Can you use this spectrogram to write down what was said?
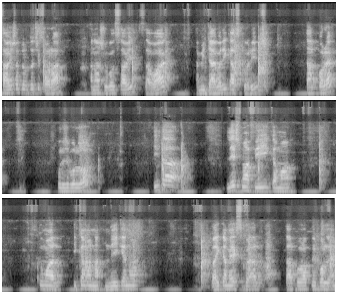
সাউই শব্দের অর্থ হচ্ছে করা। আনা সুগল সাউই সাওয়াক, আমি ড্রাইভারই কাজ করি। তারপরে পুলিশ বলল তিনটা লেশ মাফি কামা তোমার ইকামা নেই কেন? বা ইকামা এক্সপায়ার তারপর আপনি বললেন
